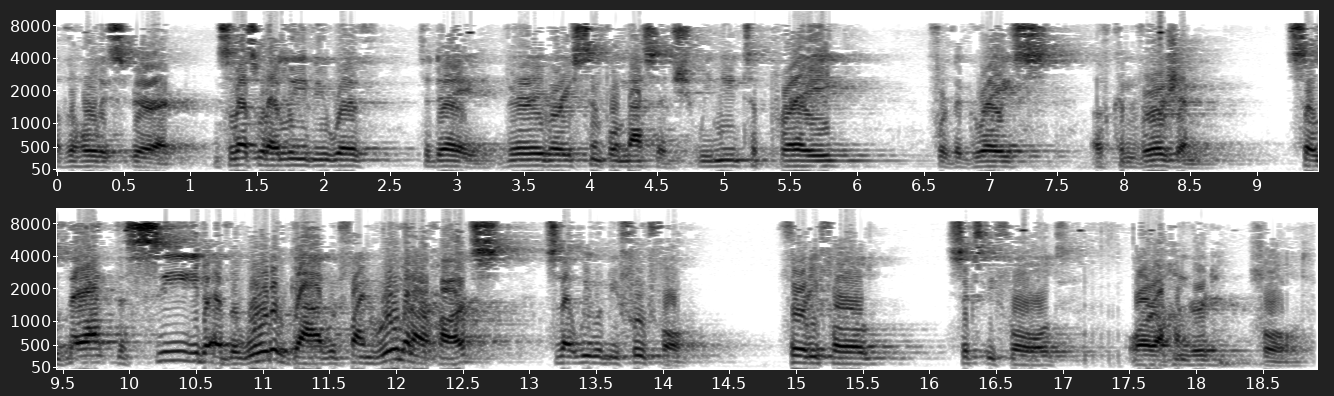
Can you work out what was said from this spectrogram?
of the Holy Spirit. And so that's what I leave you with today. Very, very simple message. We need to pray for the grace of conversion so that the seed of the Word of God would find room in our hearts so that we would be fruitful, thirtyfold, sixtyfold, or a hundredfold.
